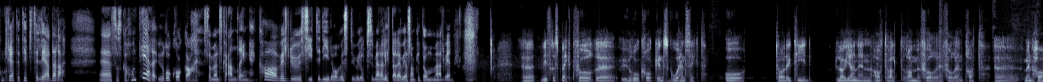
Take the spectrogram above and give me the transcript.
konkrete tips til ledere eh, som skal håndtere urokråker som ønsker endring. Hva vil du si til de da, hvis du vil oppsummere litt av det vi har snakket om, Edvin? Uh, vis respekt for urokråkens gode hensikt, og ta deg tid. Lag gjerne en avtalt ramme for, for en prat, uh, men ha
